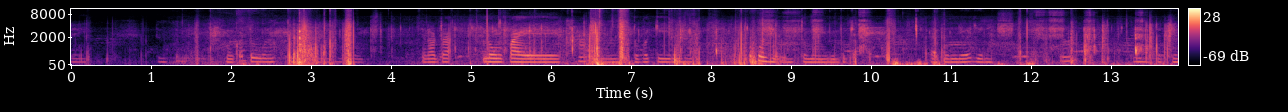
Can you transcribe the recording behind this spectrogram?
ได้ดูผมก็ดูนะ ดี๋ยวเราจะลงไปข้างตัวเมื่อกี้นะฮะทุกคนเห็นตัวมันเป็นปกติแต่คนเยอะอยู่นะอืมจะเจอ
